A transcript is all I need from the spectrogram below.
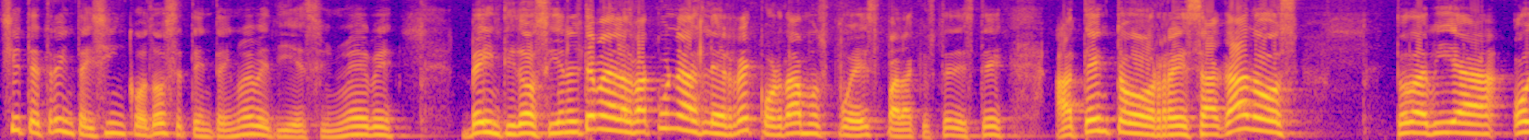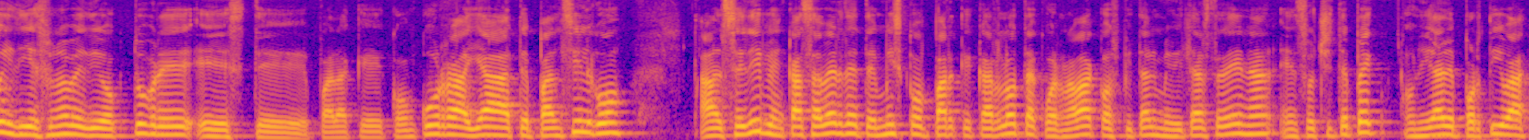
735-279-19. 22. Y en el tema de las vacunas, le recordamos, pues, para que usted esté atento, rezagados, todavía hoy, 19 de octubre, este, para que concurra ya a Tepancilgo, al CEDIP en Casa Verde, Temisco, Parque Carlota, Cuernavaca, Hospital Militar Serena, en Xochitepec, Unidad Deportiva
